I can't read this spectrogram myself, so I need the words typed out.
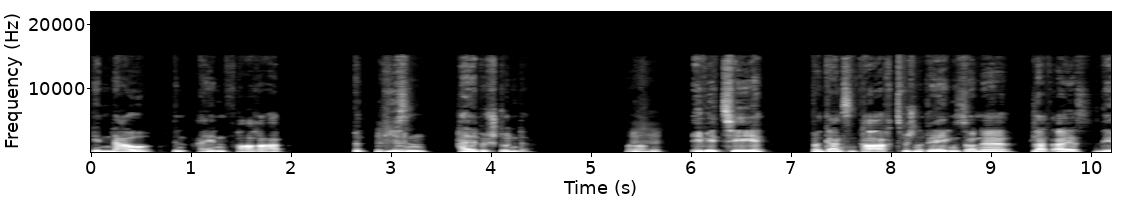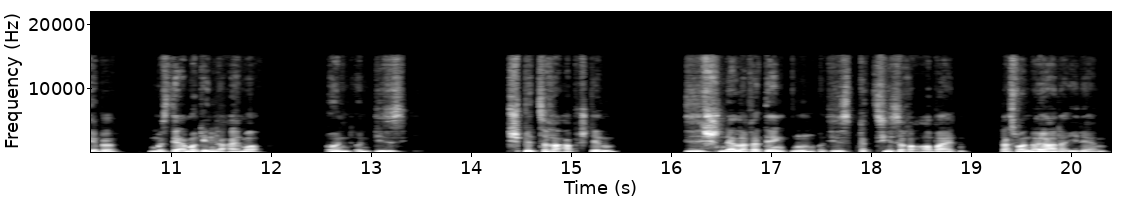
genau auf den einen Fahrer ab für mhm. diesen halbe Stunde. Ja. Mhm. EWC für den ganzen Tag zwischen Regen, Sonne, Glatteis, Nebel, muss der immer gehen, mhm. der Eimer. Und, und dieses spitzere Abstimmen, dieses schnellere Denken und dieses präzisere Arbeiten, das war neu an der IDM.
